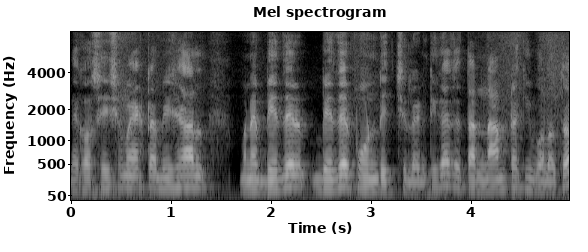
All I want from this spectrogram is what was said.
দেখো, সেই সময় একটা বিশাল মানে বেদের বেদের পণ্ডিত ছিলেন, ঠিক আছে? তার নামটা কি বলতো?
